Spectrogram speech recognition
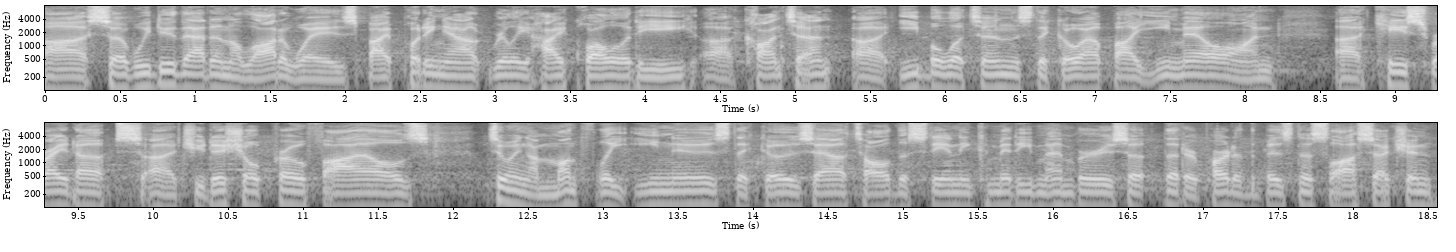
Uh, so we do that in a lot of ways by putting out really high quality uh, content, uh, e bulletins that go out by email on uh, case write ups, uh, judicial profiles, doing a monthly e news that goes out to all the standing committee members uh, that are part of the business law section,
